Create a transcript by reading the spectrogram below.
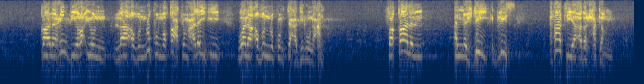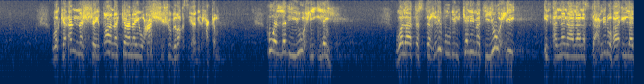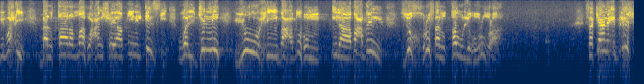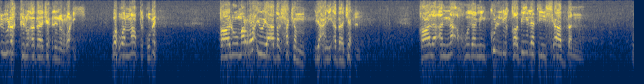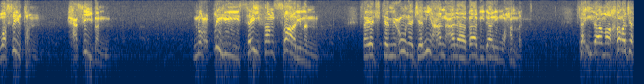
قال عندي رأي لا أظنكم وقعتم عليه ولا أظنكم تعدلون عنه. فقال النجدي إبليس هات يا أبا الحكم. وكأن الشيطان كان يعشش برأس أبي الحكم هو الذي يوحي إليه. ولا تستغربوا من كلمة يوحي إذ أننا لا نستعملها إلا بالوحي بل قال الله عن شياطين الإنس والجن يوحي بعضهم إلى بعض زخرف القول غرورا. فكان إبليس يلقن أبا جهل الرأي وهو الناطق به. قالوا ما الرأي يا أبا الحكم؟ يعني أبا جهل. قال أن نأخذ من كل قبيلة شابا. وسيطا حسيبا. نعطيه سيفا صارما. فيجتمعون جميعا على باب دار محمد. فإذا ما خرج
